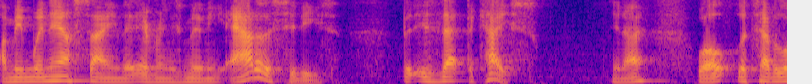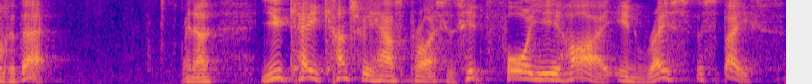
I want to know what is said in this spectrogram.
I mean, we're now saying that everything's moving out of the cities, but is that the case? You know, well, let's have a look at that. You know, UK country house prices hit four year high in race for space.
